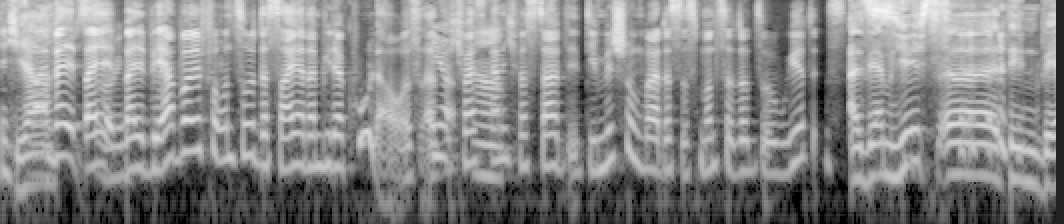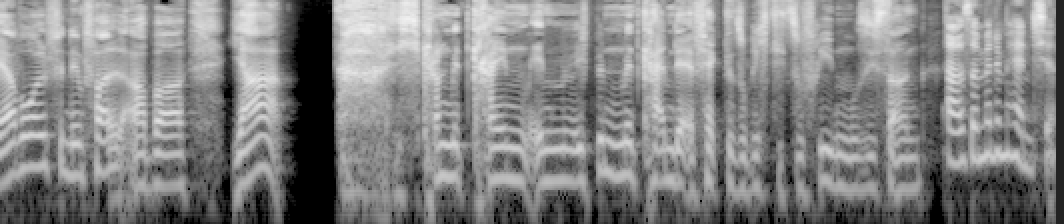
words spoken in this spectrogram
nicht Ja. wahr. weil, weil, weil Werwölfe und so, das sah ja dann wieder cool aus. Also Ja. ich weiß Ja. gar nicht, was da die, die Mischung war, dass das Monster dann so weird ist. Also wir haben hier jetzt äh, den Werwolf in dem Fall, aber ja, ach, ich kann mit keinem, ich bin mit keinem der Effekte so richtig zufrieden, muss ich sagen. Außer mit dem Händchen.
